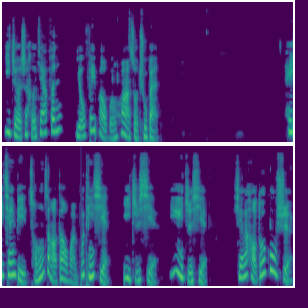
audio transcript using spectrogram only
译者是何家芬，由飞宝文化所出版。黑铅笔从早到晚不停写，一直写，一直写，写了好多故事。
